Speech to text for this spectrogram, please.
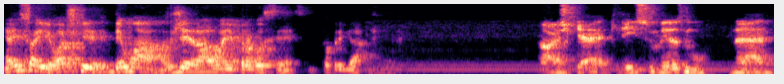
É isso aí, eu acho que deu uma geral aí para vocês. Muito obrigado. Não, acho que é, que é isso mesmo, né?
